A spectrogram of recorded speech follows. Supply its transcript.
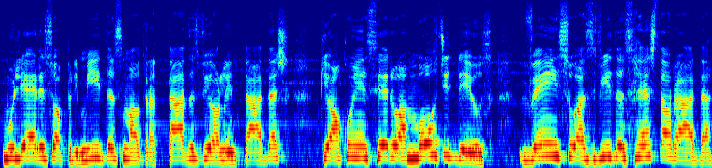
Mulheres oprimidas, maltratadas, violentadas, que ao conhecer o amor de Deus, veem suas vidas restauradas,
